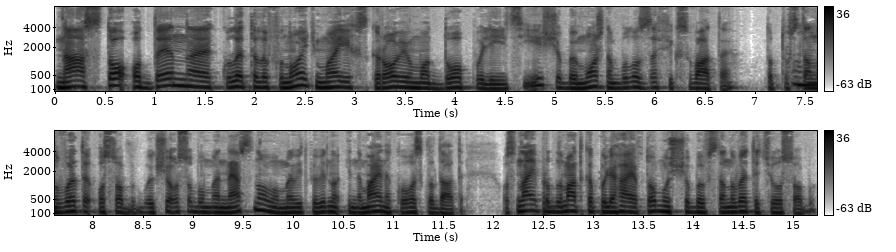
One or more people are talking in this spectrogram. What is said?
На 101, е, коли телефонують, ми їх скеровуємо до поліції, щоб можна було зафіксувати, тобто встановити особи. Бо якщо особу ми не встановимо, ми відповідно і немає на кого складати. Основна проблематика полягає в тому, щоб встановити цю особу.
